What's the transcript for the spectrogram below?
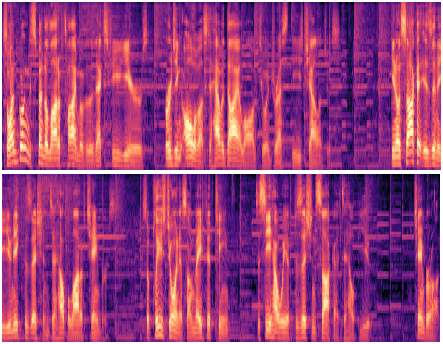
So I'm going to spend a lot of time over the next few years urging all of us to have a dialogue to address these challenges. You know, SOCA is in a unique position to help a lot of chambers. So please join us on May 15th to see how we have positioned SOCA to help you. Chamber on.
